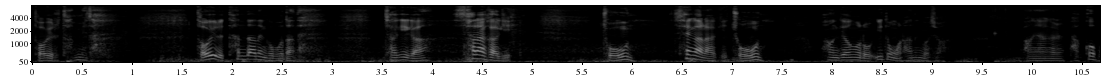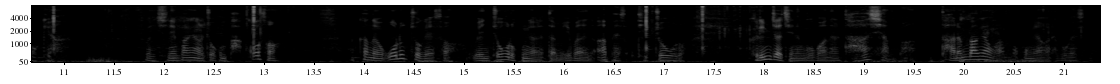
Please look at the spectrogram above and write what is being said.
더위를 탑니다. 더위를 탄다는 것보다는 자기가 살아가기 좋은 생활하기 좋은 환경으로 이동을 하는 거죠 방향을 바꿔볼게요 이번 진행 방향을 조금 바꿔서 아까는 오른쪽에서 왼쪽으로 공략을 했다면 이번에는 앞에서 뒤쪽으로 그림자 지는 구간을 다시 한번 다른 방향으로 한번 공략을 해보겠습니다.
